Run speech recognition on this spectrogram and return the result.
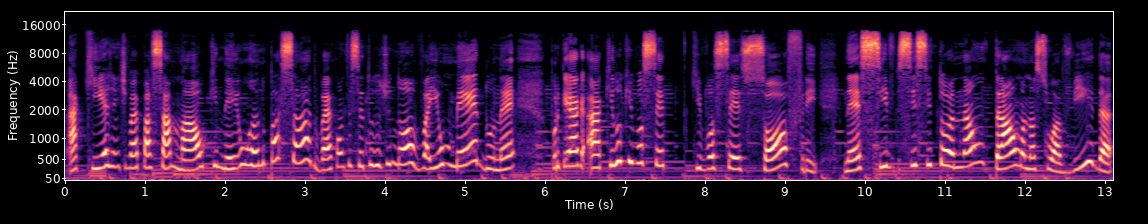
aqui a gente vai passar mal que nem o ano passado, vai acontecer tudo de novo. Aí o medo, né? Porque aquilo que você que você sofre, né, se, se se tornar um trauma na sua vida,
